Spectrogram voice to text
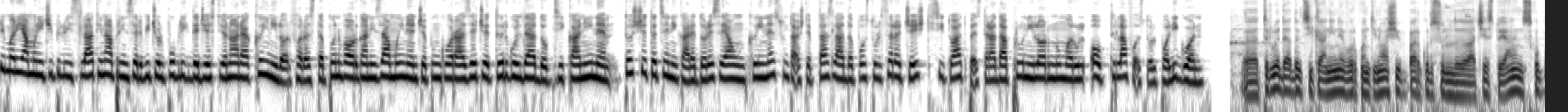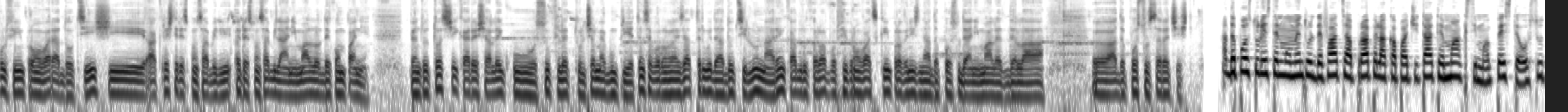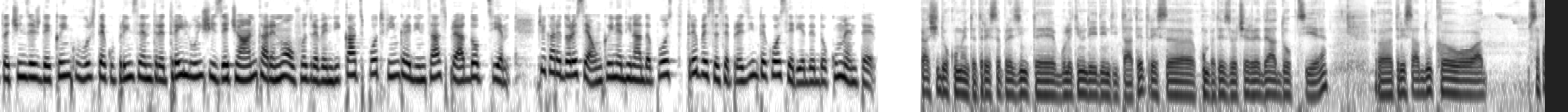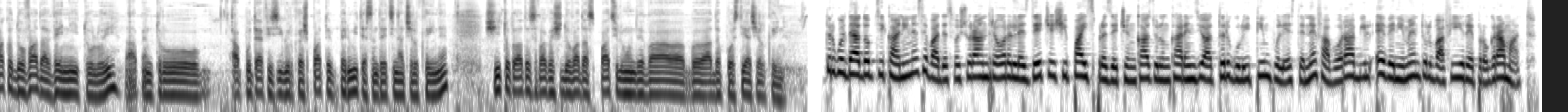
Primăria municipiului Slatina, prin Serviciul Public de Gestionare a Câinilor fără stăpân, va organiza mâine, începând cu ora 10, târgul de adopții canine. Toți cetățenii care doresc să iau un câine sunt așteptați la adăpostul Sărăcești, situat pe strada Prunilor numărul 8, la fostul poligon. Uh, târgurile de adopții canine vor continua și pe parcursul acestui an, scopul fiind promovarea adopției și a creșterii responsabile a animalelor de companie. Pentru toți cei care își aleg cu sufletul cel mai bun prieten, se vor organiza târguri de adopții lunare, în cadrul cărora vor fi promovați câini proveniți din adăpostul de animale de la uh, adăpostul Sărăcești. Adăpostul este în momentul de față aproape la capacitate maximă, peste 150 de câini cu vârste cuprinse între 3 luni și 10 ani care nu au fost revendicați pot fi încredințați spre adopție. Cei care doresc să iau un câine din adăpost trebuie să se prezinte cu o serie de documente. Ca și documente trebuie să prezinte buletinul de identitate, trebuie să completeze o cerere de adopție, uh, trebuie să aducă o să facă dovada venitului da, pentru a putea fi sigur că își poate permite să întrețină acel câine și totodată să facă și dovada spațiului unde va adăposti acel câine. Târgul de adopții canine se va desfășura între orele 10 și 14. În cazul în care în ziua târgului timpul este nefavorabil, evenimentul va fi reprogramat.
